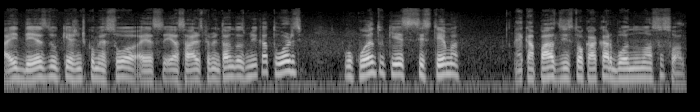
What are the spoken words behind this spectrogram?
aí desde o que a gente começou essa área experimental em 2014, o quanto que esse sistema é capaz de estocar carbono no nosso solo.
